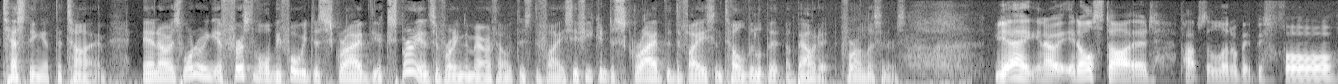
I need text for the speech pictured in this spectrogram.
testing at the time. And I was wondering if, first of all, before we describe the experience of running the marathon with this device, if you can describe the device and tell a little bit about it for our listeners. Yeah, you know, it all started perhaps a little bit before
